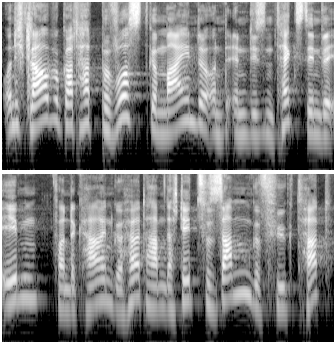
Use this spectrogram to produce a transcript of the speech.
Und ich glaube, Gott hat bewusst Gemeinde und in diesem Text, den wir eben von der Karin gehört haben, da steht zusammengefügt hat,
